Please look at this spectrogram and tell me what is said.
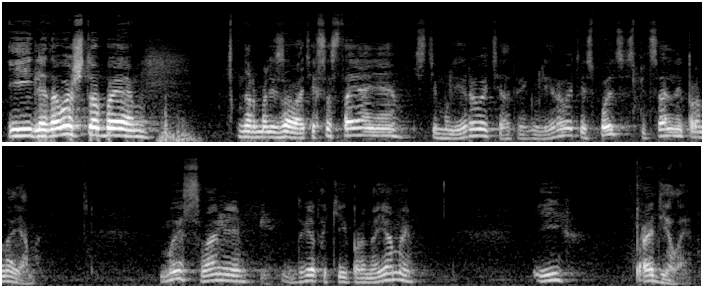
И для того, чтобы нормализовать их состояние, стимулировать и отрегулировать, используются специальные пранаямы. Мы с вами две такие пранаямы и проделаем.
